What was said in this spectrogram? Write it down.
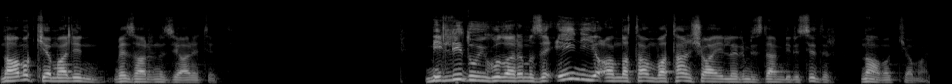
Namık Kemal'in mezarını ziyaret ettik. Milli duygularımızı en iyi anlatan vatan şairlerimizden birisidir Namık Kemal.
